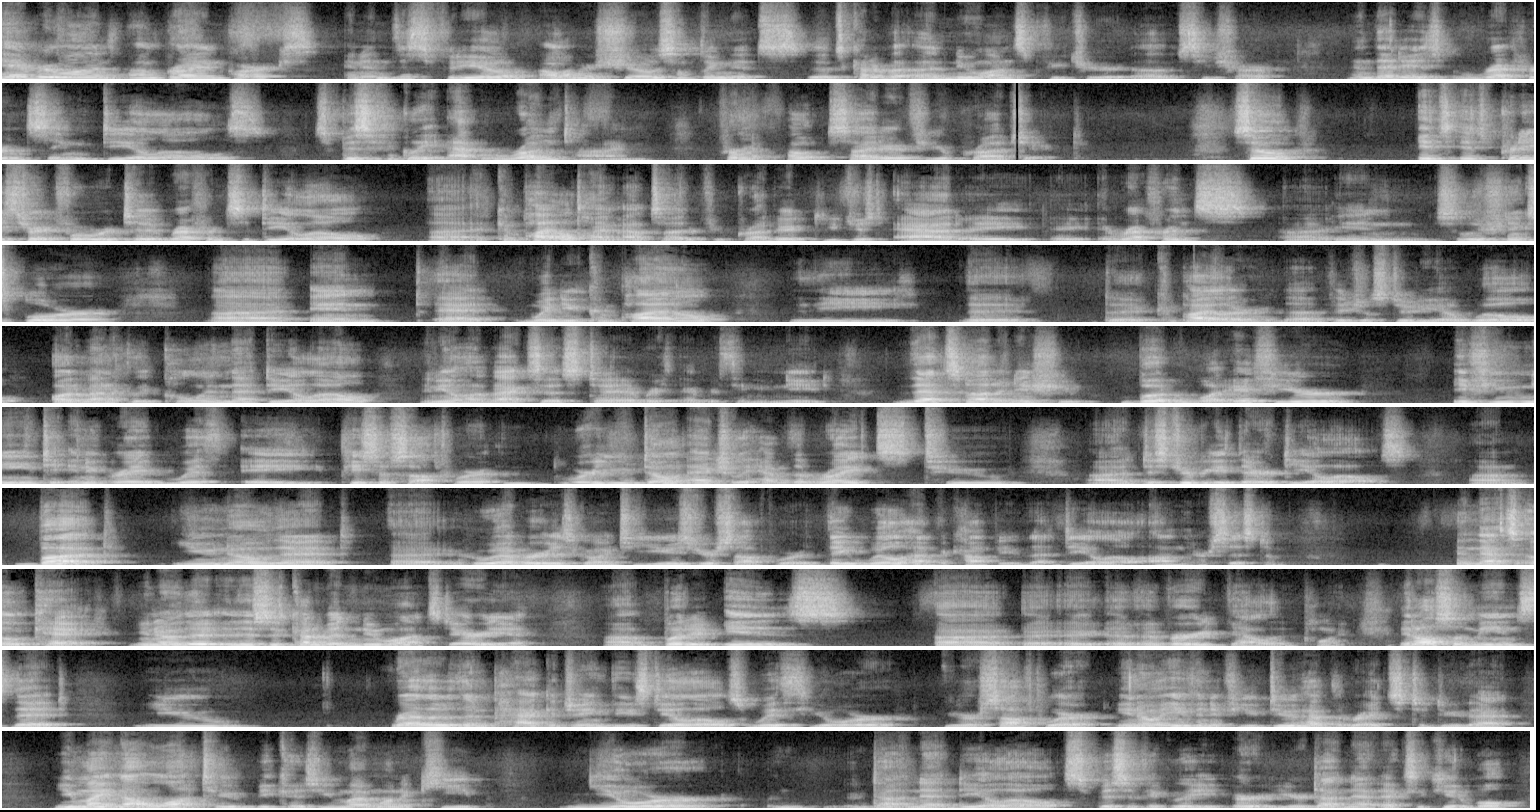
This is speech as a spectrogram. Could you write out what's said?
Hey everyone, I'm Brian Parks, and in this video I want to show something that's, that's kind of a, nuanced feature of C Sharp, and that is referencing DLLs specifically at runtime from outside of your project. So it's, it's pretty straightforward to reference a DLL uh, at compile time outside of your project. You just add a, a, a reference uh, in Solution Explorer, uh, and at, when you compile, the, the the compiler, the Visual Studio, will automatically pull in that DLL and you'll have access to every, everything you need. That's not an issue. But what if you're if you need to integrate with a piece of software where you don't actually have the rights to uh, distribute their DLLs, um, but you know that uh, whoever is going to use your software, they will have a copy of that DLL on their system. And that's okay. You know, th this is kind of a nuanced area, uh, but it is uh, a, a, very valid point. It also means that you, rather than packaging these DLLs with your your software, you know, even if you do have the rights to do that, you might not want to because you might want to keep your .NET DLL specifically, or your .NET executable,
